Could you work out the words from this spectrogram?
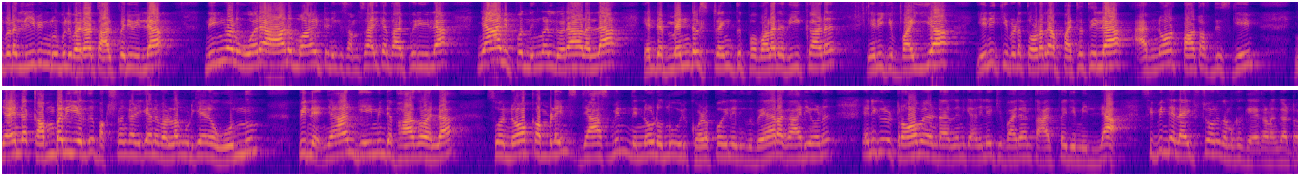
ഇവിടെ ലീവിംഗ് റൂമിൽ വരാൻ താല്പര്യമില്ല. നിങ്ങൾ ഒരാളുമായിട്ട് എനിക്ക് സംസാരിക്കാൻ താല്പര്യമില്ല. ഞാനിപ്പോൾ നിങ്ങളിൽ ഒരാളല്ല. എന്റെ മെന്റൽ സ്ട്രെങ്ത് ഇപ്പോൾ വളരെ വീക്കാണ് എനിക്ക് വയ്യ. എനിക്കിവിടെ തുടരാൻ പറ്റത്തില്ല. I am not part of this game ഞാൻ എന്നെ കമ്പലിയരുത്. ഭക്ഷണം കഴിക്കാനോ വെള്ളം കുടിക്കാനോ ഒന്നും. പിന്നെ ഞാൻ ഗെയിമിന്റെ ഭാഗമല്ല. സോ നോ കംപ്ലയിൻസ് ജാസ്മിൻ നിന്നോടൊന്നും ഒരു കുഴപ്പമില്ല. എനിക്ക് വേറെ കാര്യമാണ്. എനിക്കൊരു ട്രോമ ഉണ്ടായിരുന്നു. എനിക്ക് അതിലേക്ക് വരാൻ താല്പര്യമില്ല. സിബിന്റെ ലൈഫ് സ്റ്റോറി നമുക്ക് കേൾക്കണം കേട്ടോ.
